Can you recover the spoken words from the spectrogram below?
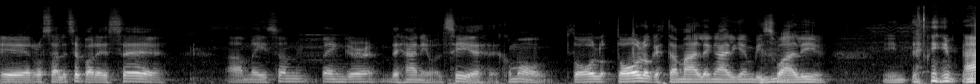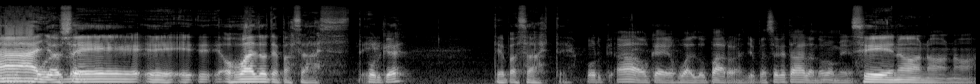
Eh, Rosales se parece a Mason Wenger de Hannibal. Sí, es, como todo lo, todo lo que está mal en alguien visual y, Ah, yo sé. Eh, eh, Osvaldo, te pasaste. ¿Por qué? Te pasaste. Porque, ah, ok, Osvaldo Parra. Yo pensé que estabas hablando conmigo. Sí, no, no, no.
